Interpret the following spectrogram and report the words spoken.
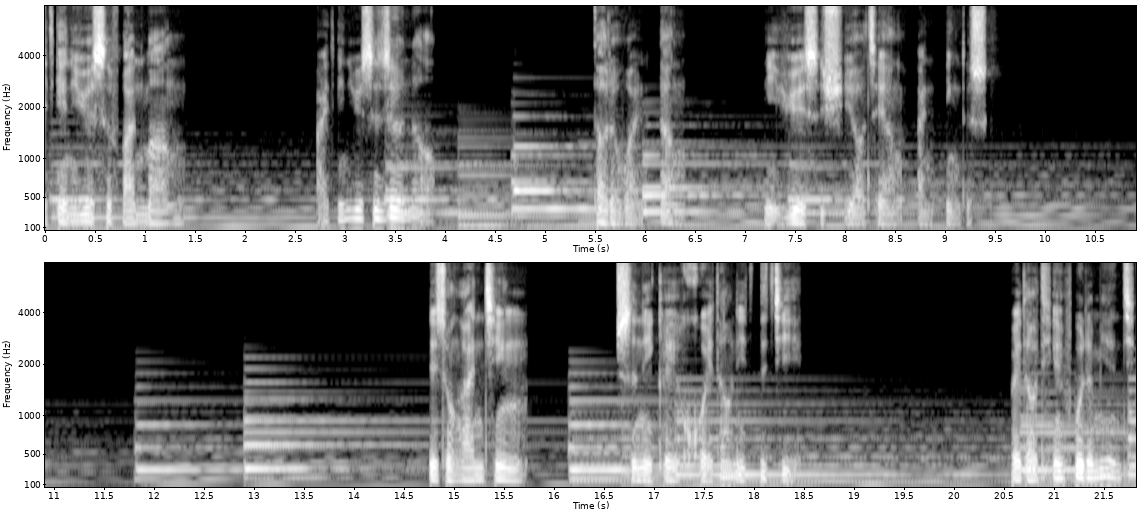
白天越是繁忙，白天越是热闹，到了晚上，你越是需要这样安静的时候。这种安静，使你可以回到你自己，回到天父的面前，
